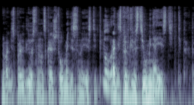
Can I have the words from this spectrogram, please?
Ну, ради справедливости надо сказать, что у Мэдисона есть титьки. Ну, ради справедливости у меня есть титьки тогда.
